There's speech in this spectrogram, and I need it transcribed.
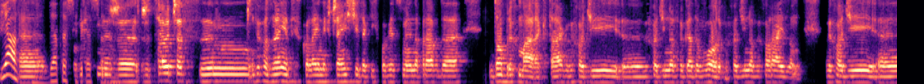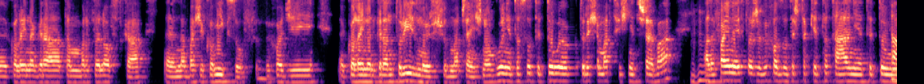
Jasne, e, ja też się cieszę. Że, że cały czas wychodzenie tych kolejnych części, takich powiedzmy naprawdę dobrych marek, tak? Wychodzi, e, wychodzi nowy God of War, wychodzi nowy Horizon, wychodzi e, kolejna gra tam Marvelowska e, na bazie komiksów, wychodzi kolejny Gran Turismo, już siódma część. No ogólnie to są tytuły, o które się martwić nie trzeba, mhm. ale fajne jest to, że wychodzą też takie totalnie tytuły tak,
